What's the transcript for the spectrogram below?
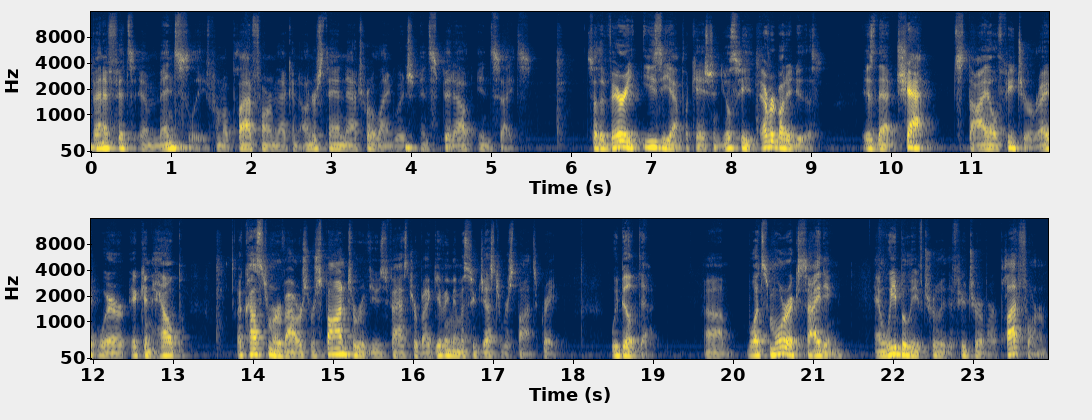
benefits immensely from a platform that can understand natural language and spit out insights. So the very easy application you'll see everybody do this is that chat style feature right? Where it can help a customer of ours respond to reviews faster by giving them a suggested response. Great. We built that. Um, what's more exciting, and we believe truly the future of our platform,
